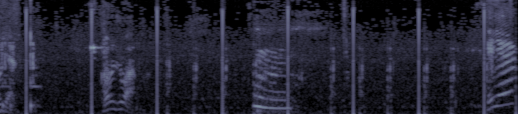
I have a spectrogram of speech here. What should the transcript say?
Oh yeah. Bonjour. Hmm. Here?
